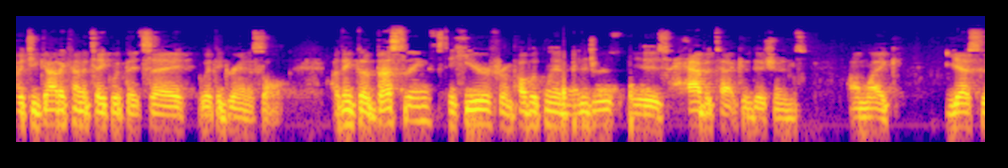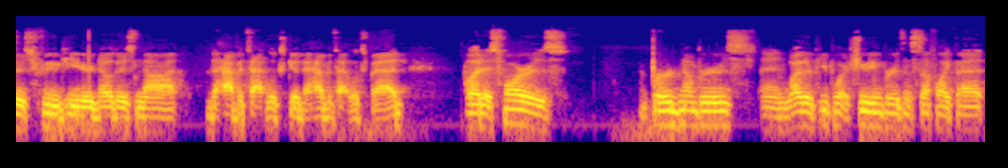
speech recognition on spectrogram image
but you got to kind of take what they say with a grain of salt. I think the best things to hear from public land managers is habitat conditions I'm like, yes, there's food here. No, there's not. The habitat looks good. The habitat looks bad. But as far as bird numbers and whether people are shooting birds and stuff like that,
